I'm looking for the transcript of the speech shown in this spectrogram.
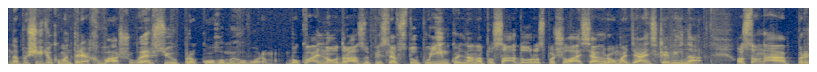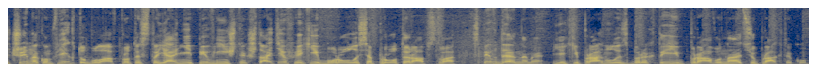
Напишіть у коментарях вашу версію, про кого ми говоримо. Буквально одразу після вступу Лінкольна на посаду розпочалася громадянська війна. Основна причина конфлікту була в протистоянні північних штатів, які боролися проти рабства, з південними, які прагнули зберегти право на цю практику.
